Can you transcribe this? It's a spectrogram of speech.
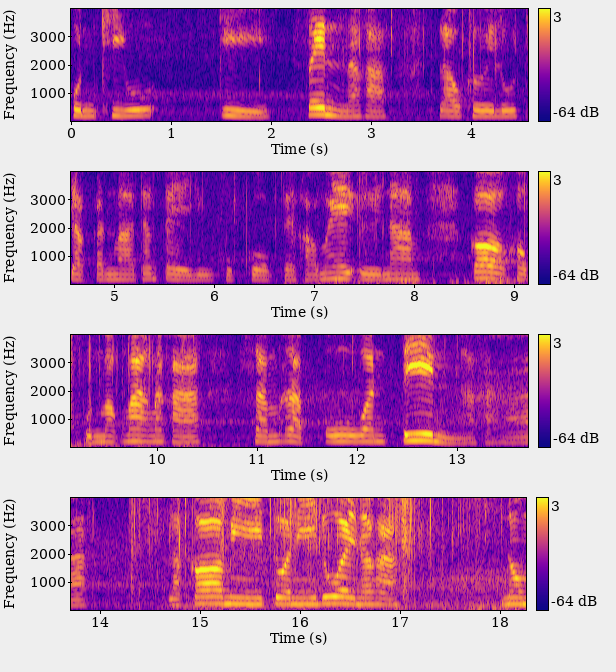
ขนคิ้วกี่เส้นนะคะ เราเคยรู้จักกันมาตั้งแต่อยู่กกอกแต่เขาไม่ให้เอ่ยนาม ก็ขอบคุณมาก ๆ นะคะสำหรับโอวันตินนะคะ แล้วก็มีตัวนี้ด้วยนะคะ นม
